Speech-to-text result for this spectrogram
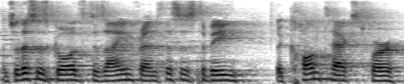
And so, this is God's design, friends. This is to be the context for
